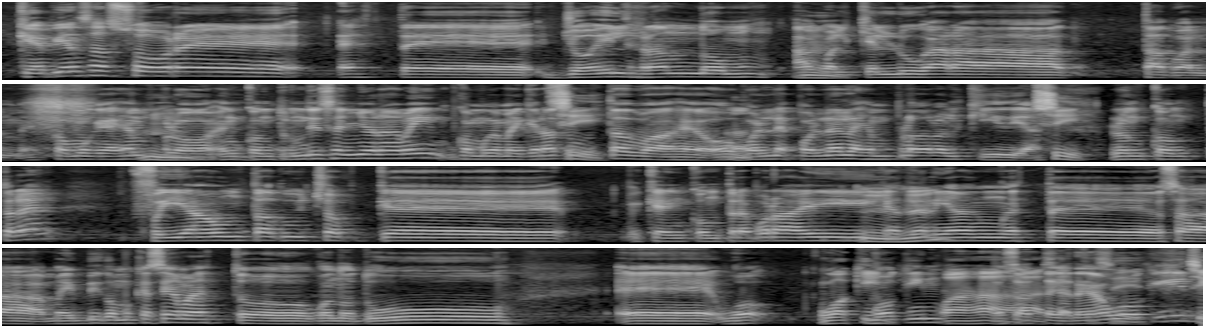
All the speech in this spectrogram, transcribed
¿Qué piensas sobre este yo ir random a mm. cualquier lugar a tatuarme? Como que ejemplo, mm. encontré un diseño a mí, como que me quiero hacer un tatuaje, o ah. ponle, el ejemplo de la orquídea. Sí. Lo encontré, fui a un tattoo shop que que encontré por ahí que tenían este, o sea, maybe, ¿cómo es que se llama esto? Cuando tú eh, Walking. walking. o sea, que tenga walking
